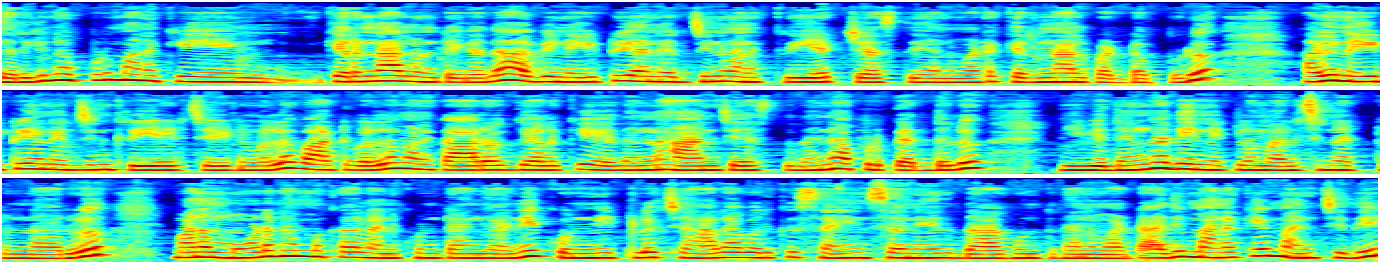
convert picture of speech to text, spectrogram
జరిగినప్పుడు మనకి కిరణాలు ఉంటాయి కదా అవి నెగిటివ్ ఎనర్జీని మనకి క్రియేట్ చేస్తాయి అనమాట కిరణాలు పడ్డప్పుడు అవి నెగిటివ్ ఎనర్జీని క్రియేట్ చేయడం వల్ల వాటి వల్ల మనకి ఆరోగ్యాలకి ఏదన్నా హాని చేస్తుందని అప్పుడు పెద్దలు ఈ విధంగా దీన్ని ఇట్లా మలిచినట్టున్నారు. మనం మూఢనమ్మకాలు అనుకుంటాం కానీ కొన్నిట్లో చాలా వరకు సైన్స్ అనేది దాగుంటుంది అనమాట అది మనకే మంచిది.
